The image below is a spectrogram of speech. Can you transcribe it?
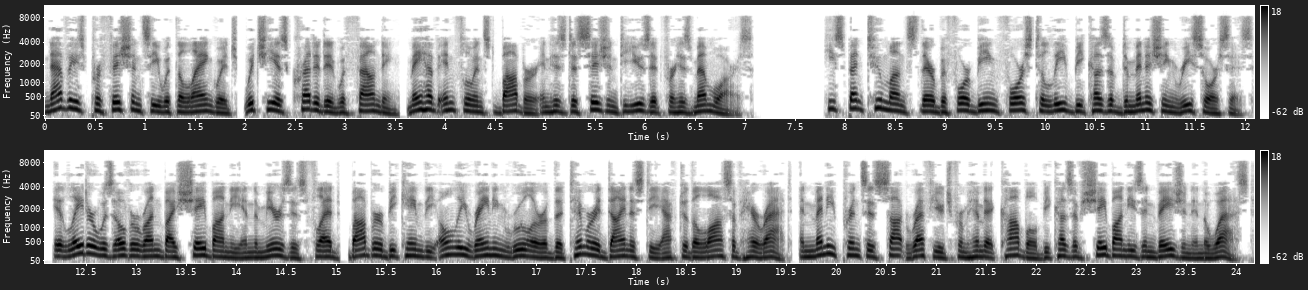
Navi's proficiency with the language, which he is credited with founding, may have influenced Babur in his decision to use it for his memoirs. He spent two months there before being forced to leave because of diminishing resources. It later was overrun by Shaybani and the Mirzas fled. Babur became the only reigning ruler of the Timurid dynasty after the loss of Herat, and many princes sought refuge from him at Kabul because of Shaybani's invasion in the west.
